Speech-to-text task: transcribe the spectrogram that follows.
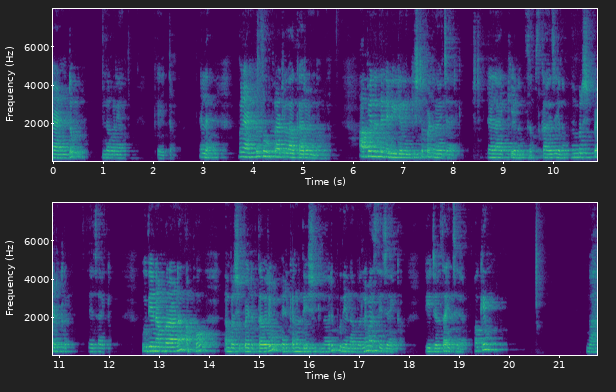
രണ്ടും എന്താ പറയുക കയറ്റം അല്ലേ? അപ്പോൾ രണ്ടും സൂപ്പറായിട്ടുള്ള ആൾക്കാരും ഉണ്ടാവും അപ്പോൾ ഇന്നത്തെ എന്റെ വീഡിയോ നിങ്ങൾക്ക് ഇഷ്ടപ്പെട്ടെന്ന് വിചാരിക്കും. ഇഷ്ടപ്പെട്ട ലൈക്ക് ചെയ്യണം സബ്സ്ക്രൈബ് ചെയ്യണം മെമ്പർഷിപ്പ് എടുക്കണം. മെസ്സേജ് പുതിയ നമ്പറാണ് അപ്പോൾ മെമ്പർഷിപ്പ് എടുത്തവരും എടുക്കാൻ ഉദ്ദേശിക്കുന്നവരും പുതിയ നമ്പറിൽ മെസ്സേജ് അയക്കാം. ഡീറ്റെയിൽസ് അയച്ചു തരാം ഓക്കെ ബൈ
